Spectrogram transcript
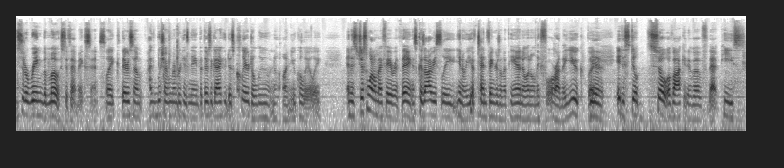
sort of ring the most, if that makes sense. Like there's um, I wish I remembered his name, but there's a guy who does Clair de Lune on ukulele, and it's just one of my favorite things because obviously you know you have ten fingers on the piano and only four on the uke, but Yeah. it is still so evocative of that piece.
